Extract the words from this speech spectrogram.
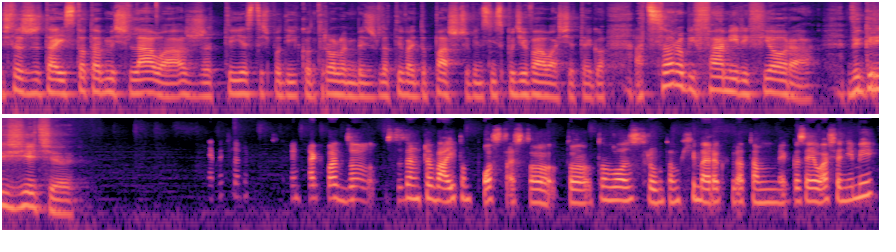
Myślę, że ta istota myślała, że ty jesteś pod jej kontrolą i będziesz wlatywać do paszczy, więc nie spodziewała się tego. A co robi Famir i Fiora? Wygryziecie. Ja myślę, że tak bardzo zdezentrowali tą postać, to, to, to monstrum, tą chimerę, która tam jakby zajęła się nimi,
